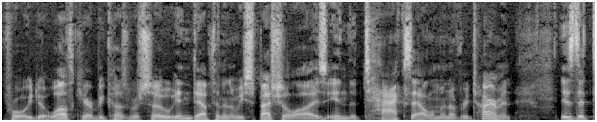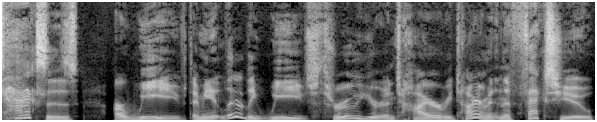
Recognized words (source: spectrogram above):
for what we do at WealthCare because we're so in depth and we specialize in the tax element of retirement is that taxes are weaved. I mean, it literally weaves through your entire retirement and affects you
